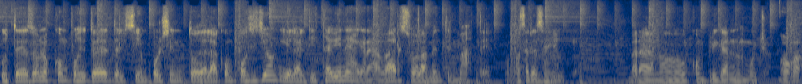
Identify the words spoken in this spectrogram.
ustedes son los compositores del 100% de la composición y el artista viene a grabar solamente el máster. Vamos a hacer ese ejemplo para no complicarnos mucho. Ok.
